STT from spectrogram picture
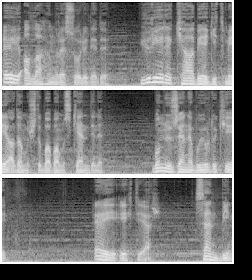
Ey Allah'ın Resulü dedi. Yürüyerek Kabe'ye gitmeye adamıştı babamız kendini. Bunun üzerine buyurdu ki, Ey ihtiyar! Sen bin.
